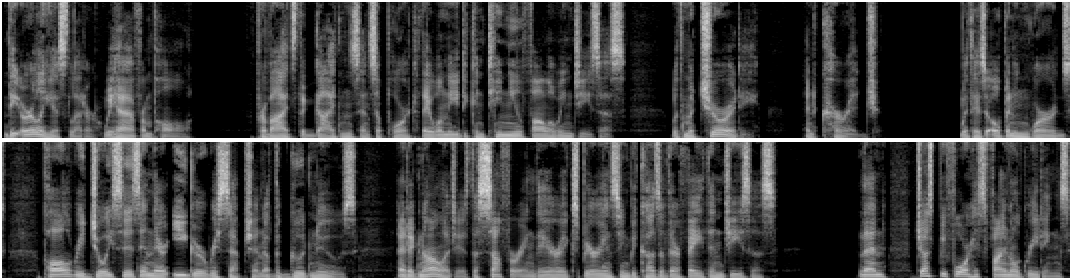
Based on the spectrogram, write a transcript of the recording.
the earliest letter we have from Paul, provides the guidance and support they will need to continue following Jesus with maturity and courage. With his opening words, Paul rejoices in their eager reception of the good news and acknowledges the suffering they are experiencing because of their faith in Jesus. Then, just before his final greetings,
